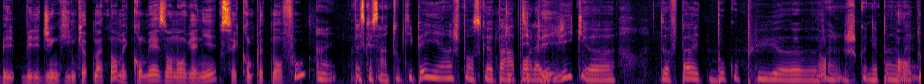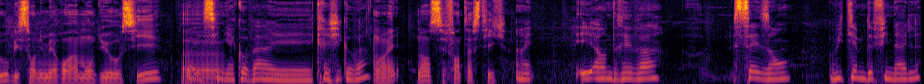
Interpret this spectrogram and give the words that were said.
Billie Jean King Cup maintenant, mais combien ils en ont gagné C'est complètement fou. Ouais, parce que c'est un tout petit pays. hein. Je pense que par Tout rapport à la pays. Belgique, euh, doivent pas être beaucoup plus. euh, je connais pas. En double, ils sont numéro un mondiaux aussi. Ouais, Euh, Siniakova et Kreshikova. ouais. Non, c'est fantastique. Et Andreva, 16 ans, huitième de finale,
